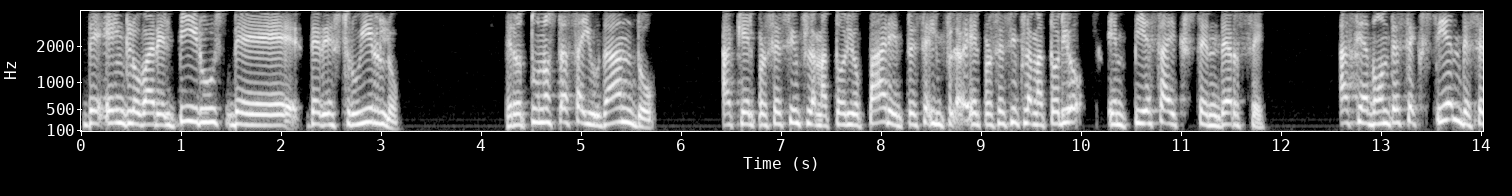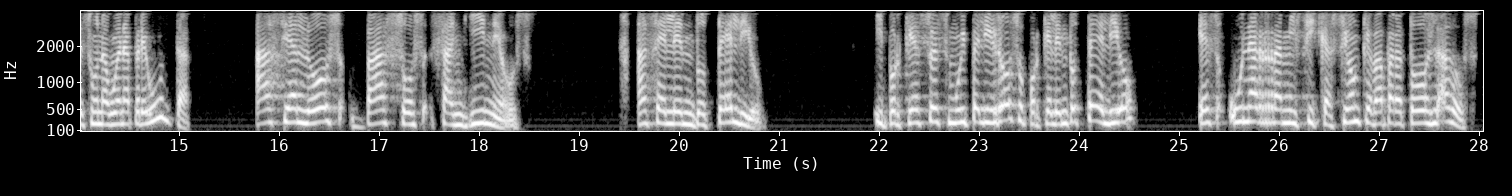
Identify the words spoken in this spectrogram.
de englobar el virus, de, de destruirlo. Pero tú no estás ayudando a que el proceso inflamatorio pare. Entonces el, proceso inflamatorio empieza a extenderse. ¿Hacia dónde se extiende? Esa es una buena pregunta. Hacia los vasos sanguíneos, hacia el endotelio. ¿Y por qué eso es muy peligroso? Porque el endotelio es una ramificación que va para todos lados.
